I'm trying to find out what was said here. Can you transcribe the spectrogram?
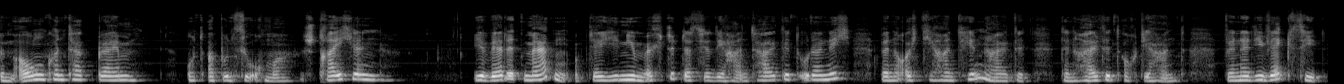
Im Augenkontakt bleiben und ab und zu auch mal streicheln, Ihr werdet merken, ob derjenige möchte, dass ihr die Hand haltet oder nicht. Wenn er euch die Hand hinhaltet, dann haltet auch die Hand. Wenn er die wegzieht,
